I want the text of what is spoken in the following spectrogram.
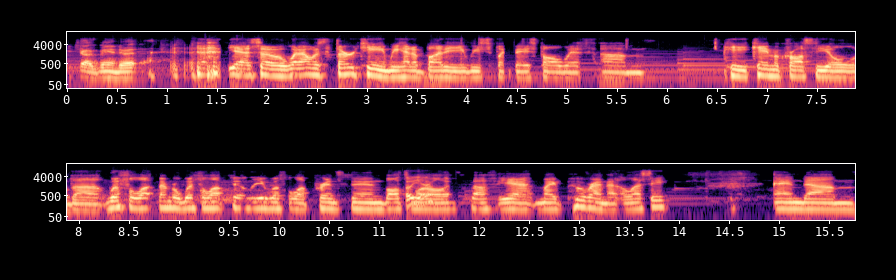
he drugged me into it. yeah, so when I was 13, we had a buddy we used to play baseball with. Um, he came across the old uh, Wiffle Up. Remember Wiffle Up Philly, Wiffle Up Princeton, Baltimore, Oh, yeah. all that stuff. Yeah, my who ran that? Alessi. And um,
